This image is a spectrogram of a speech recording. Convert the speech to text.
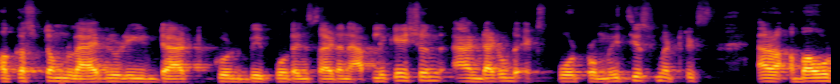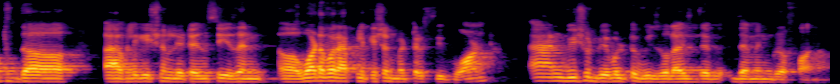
a custom library that could be put inside an application, and that would export Prometheus metrics about the application latencies and uh, whatever application metrics we want, and we should be able to visualize them, them in Grafana.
